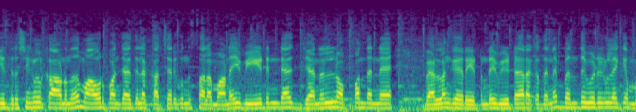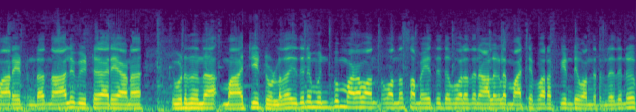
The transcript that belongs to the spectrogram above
ഈ ദൃശ്യങ്ങൾ കാണുന്നത് മാവൂർ പഞ്ചായത്തിലെ കച്ചേരിക്കുന്ന സ്ഥലമാണ്. ഈ വീടിന്റെ ജനലിനൊപ്പം തന്നെ വെള്ളം കയറിയിട്ടുണ്ട്. ഈ വീട്ടുകാരൊക്കെ തന്നെ ബന്ധുവീടുകളിലേക്ക് മാറിയിട്ടുണ്ട്. നാല് വീട്ടുകാരെയാണ് ഇവിടെ നിന്ന് മാറ്റിയിട്ടുള്ളത്. ഇതിന് മുൻപും മഴ വന്ന- സമയത്ത് ഇതുപോലെ തന്നെ ആളുകളെ മാറ്റി പറപ്പിക്കേണ്ടി വന്നിട്ടുണ്ട്. ഇതിന്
